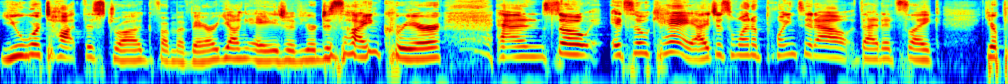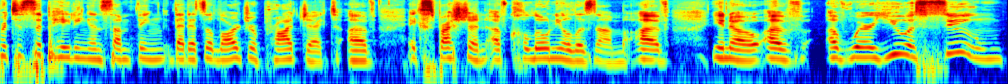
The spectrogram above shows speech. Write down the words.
You were taught this drug from a very young age of your design career, and so it's okay. I just want to point it out that it's like you're participating in something that is a larger project of expression of colonialism, of you know, of of where you assume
